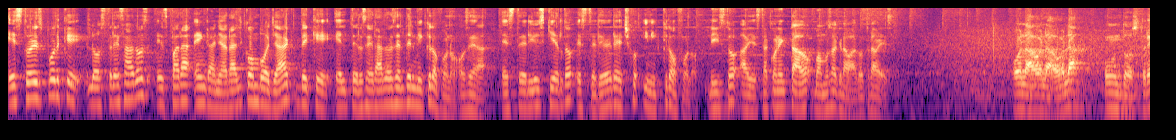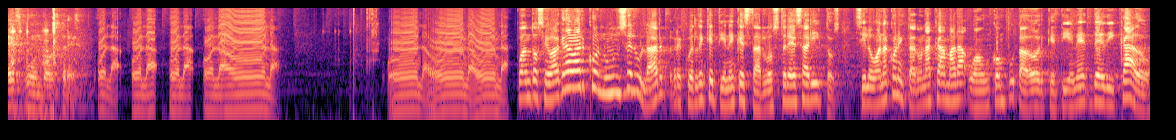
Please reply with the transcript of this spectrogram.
Esto es porque los tres aros es para engañar al combo jack de que el tercer aro es el del micrófono. O sea, estéreo izquierdo, estéreo derecho y micrófono. Listo, ahí está conectado. Vamos a grabar otra vez. Hola, hola, hola. 1, 2, 3, 1, 2, 3. Hola, hola, hola, hola, hola. Hola, hola, hola. Cuando se va a grabar con un celular, recuerden que tienen que estar los tres aritos. Si lo van a conectar a una cámara o a un computador que tiene dedicado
